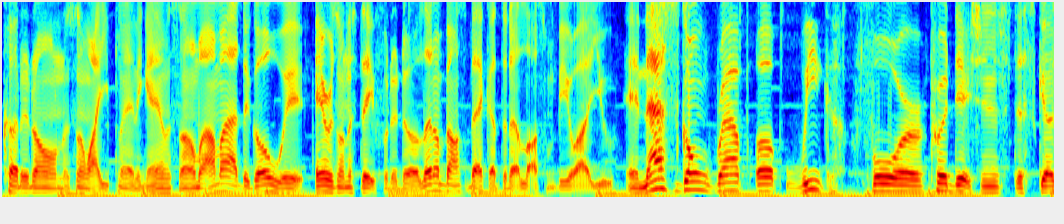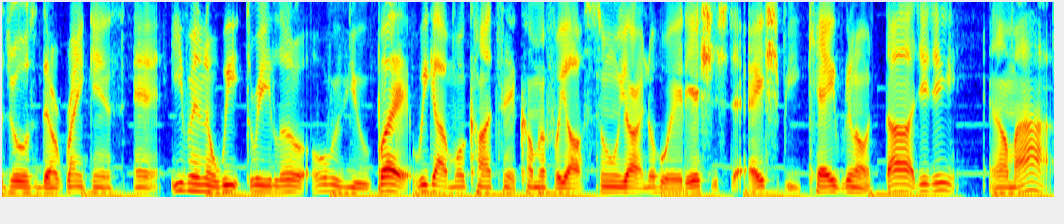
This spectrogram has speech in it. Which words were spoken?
Cut it on or something while you playing the game or something. But I'm gonna have to go with Arizona State for the dub. Let them bounce back after that loss from BYU. And that's gonna wrap up week four predictions, the schedules, the rankings, and even a week three little overview. But we got more content coming for y'all soon. Y'all know who it is. It's the HBK. We don't thought GG. And I'm out.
